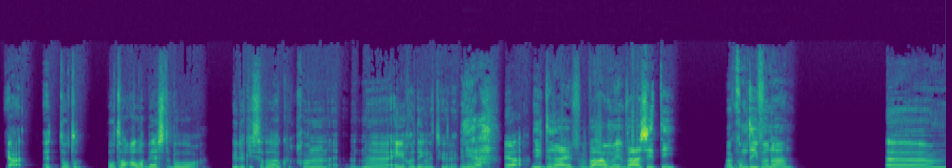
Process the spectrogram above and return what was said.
ja, het tot, het, tot de allerbeste behoren. Natuurlijk is dat ook gewoon een, een eh, ego-ding natuurlijk. Ja, Ja. die drijf. Waarom, waar zit die? Waar komt die vandaan? Ehm,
